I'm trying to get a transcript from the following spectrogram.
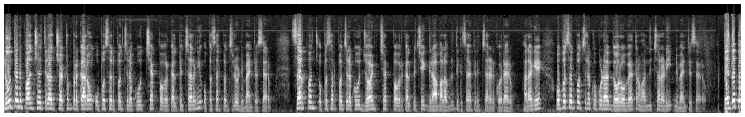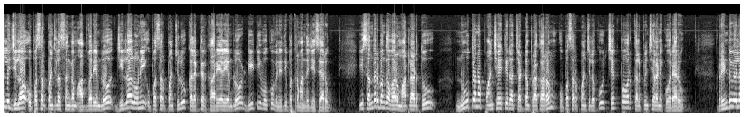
నూతన పంచాయతీరాజ్ చట్టం ప్రకారం ఉప సర్పంచ్లకు చెక్ పవర్ కల్పించాలని ఉప సర్పంచ్లు డిమాండ్ చేశారు. సర్పంచ్ ఉప సర్పంచ్లకు జాయింట్ చెక్ పవర్ కల్పించి గ్రామాల అభివృద్ధికి సహకరించాలని కోరారు. అలాగే ఉప సర్పంచ్లకు కూడా గౌరవ వేతనం అందించాలని డిమాండ్ చేశారు. పెద్దపల్లి జిల్లా ఉప సర్పంచుల సంఘం ఆధ్వర్యంలో జిల్లాలోని ఉప సర్పంచులు కలెక్టర్ కార్యాలయంలో డీటీఓకు వినతిపత్రం అందజేశారు. ఈ సందర్భంగా వారు మాట్లాడుతూ నూతన పంచాయతీరాజ్ చట్టం ప్రకారం ఉప సర్పంచులకు చెక్ పవర్ కల్పించాలని కోరారు. రెండు వేల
